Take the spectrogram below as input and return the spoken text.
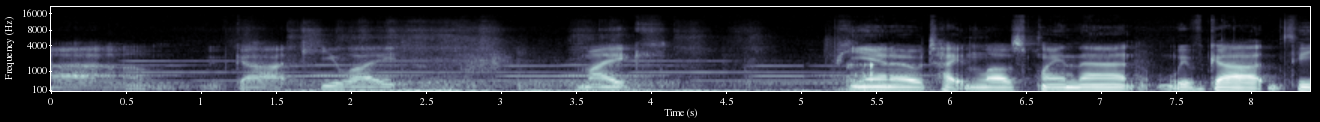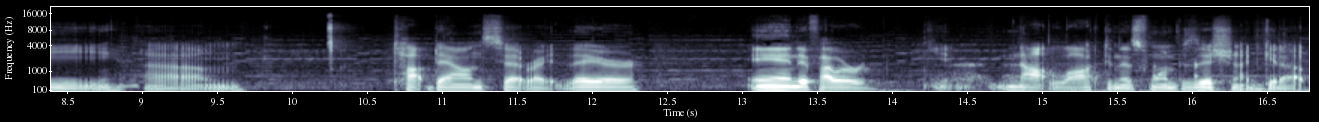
Um, we've got key light mic, piano. Titan loves playing that. We've got the um, top down set right there. And if I were you know, not locked in this one position, I'd get up.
